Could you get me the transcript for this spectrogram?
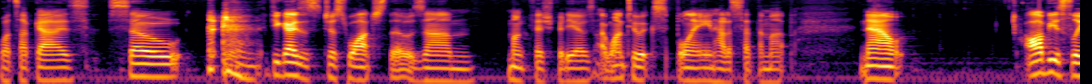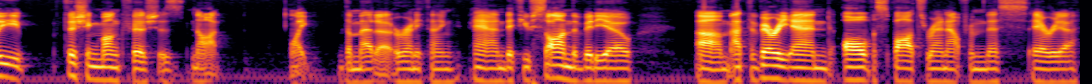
What's up, guys? So, if you guys just watched those um, monkfish videos, I want to explain how to set them up. Now, obviously, fishing monkfish is not like the meta or anything. And if you saw in the video, um, at the very end, all the spots ran out from this area.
